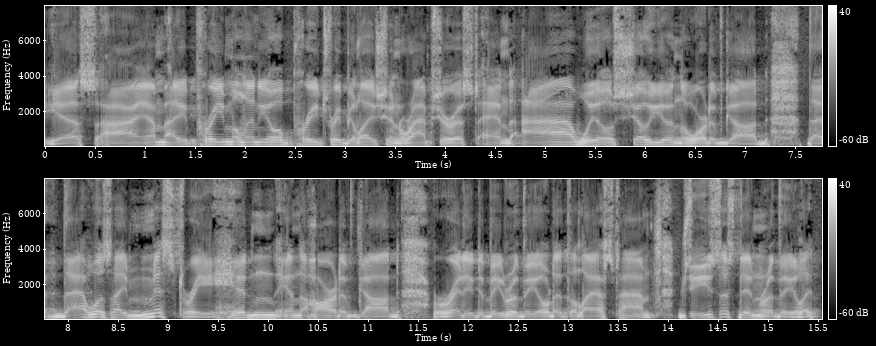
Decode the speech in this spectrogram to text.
Yes, I am a premillennial, pre tribulation rapturist, and I will show you in the Word of God that that was a mystery hidden in the heart of God, ready to be revealed at the last time. Jesus didn't reveal it,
